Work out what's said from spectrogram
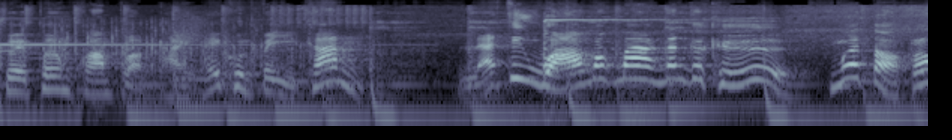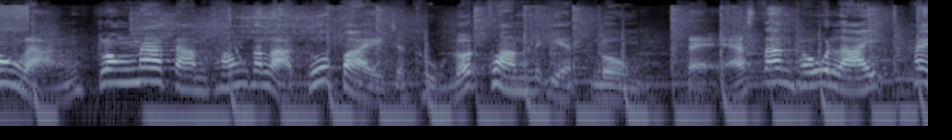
ช่วยเพิ่มความปลอดภัยให้คุณไปอีกขั้น และที่ว้าวมากๆ นั่นก็คือ เมื่อต่อกล้องหลังกล้องหน้าตามท้องตลาดทั่วไปจะถูกลดความละเอียดลง แต่ Aston Powerlight ให้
